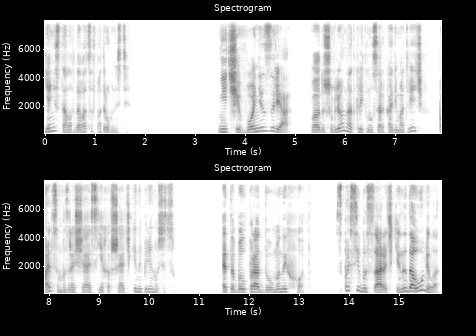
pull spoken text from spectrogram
Я не стала вдаваться в подробности. «Ничего не зря!» — воодушевленно откликнулся Аркадий Матвеевич, пальцем возвращая съехавшие очки на переносицу. Это был продуманный ход. Спасибо, Сарочке, надоумила.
